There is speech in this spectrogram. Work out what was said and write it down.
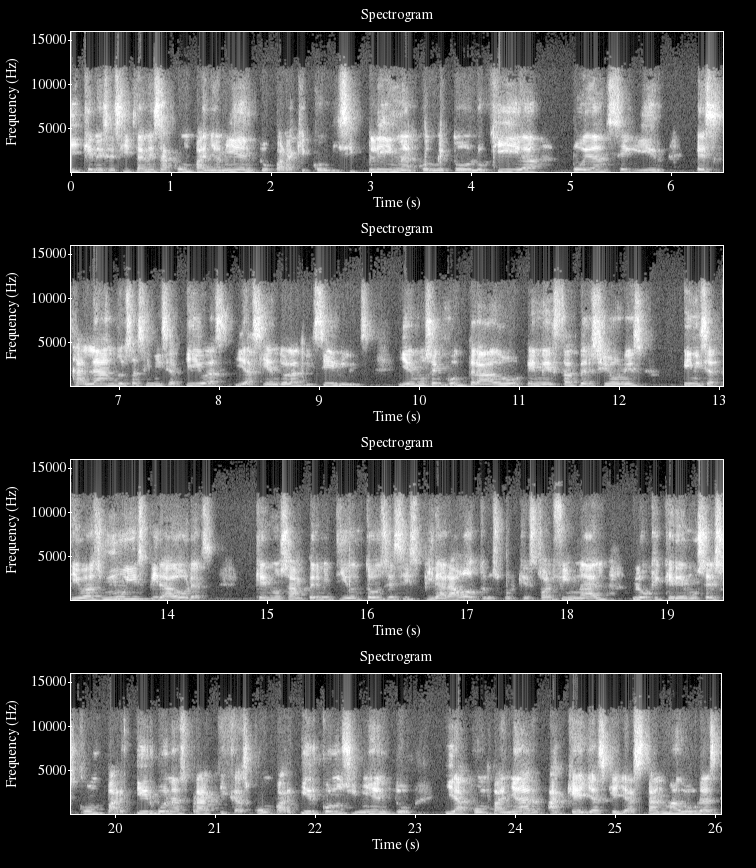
y que necesitan ese acompañamiento para que con disciplina, con metodología puedan seguir escalando esas iniciativas y haciéndolas visibles. Y hemos encontrado en estas versiones iniciativas muy inspiradoras que nos han permitido entonces inspirar a otros, porque esto al final lo que queremos es compartir buenas prácticas, compartir conocimiento y acompañar a aquellas que ya están maduras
